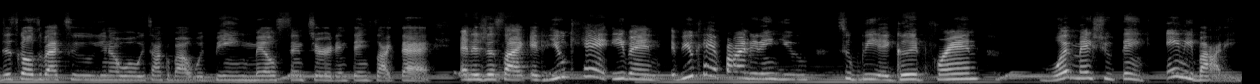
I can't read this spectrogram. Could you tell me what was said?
this goes back to you know what we talk about with being male centered and things like that and it's just like if you can't even if you can't find it in you to be a good friend what makes you think anybody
